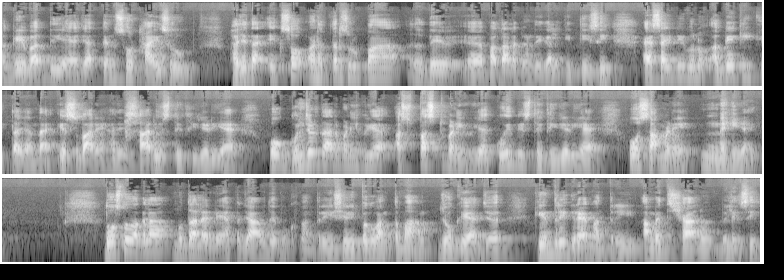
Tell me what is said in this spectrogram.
ਅੱਗੇ ਵੱਧਦੀ ਹੈ ਜਾਂ 328 ਸਰੂਪ। ਹਜੇ ਤਾਂ 169 ਸਰੂਪਾਂ ਦੇ ਪਤਾ ਲੱਗਣ ਦੀ ਗੱਲ ਕੀਤੀ ਸੀ। ਐਸਆਈਟੀ ਵੱਲੋਂ ਅੱਗੇ ਕੀ ਕੀਤਾ ਜਾਂਦਾ ਹੈ, ਇਸ ਬਾਰੇ ਹਜੇ ਸਾਰੀ ਸਥਿਤੀ ਜਿਹੜੀ ਹੈ, ਉਹ ਗੁੰਝਲਦਾਰ ਬਣੀ ਹੋਈ ਹੈ, ਅਸਪਸ਼ਟ ਬਣੀ ਹੋਈ ਹੈ, ਕੋਈ ਵੀ ਸਥਿਤੀ ਜਿਹੜੀ ਹੈ, ਉਹ ਸਾਹਮਣੇ ਨਹੀਂ ਆਈ। ਦੋਸਤੋ, ਅਗਲਾ ਮੁੱਦਾ ਲੈਂਦੇ ਹਾਂ ਪੰਜਾਬ ਦੇ ਮੁੱਖ ਮੰਤਰੀ ਸ਼੍ਰੀ ਭਗਵੰਤ ਮਾਨ, ਜੋ ਕਿ ਅੱਜ ਕੇਂਦਰੀ ਗ੍ਰਹਿ ਮੰਤਰੀ ਅਮਿਤ ਸ਼ਾਹ ਨੂੰ ਮਿਲੇ ਸੀ।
